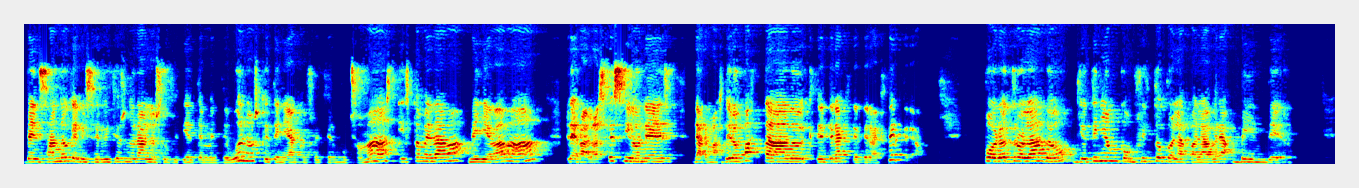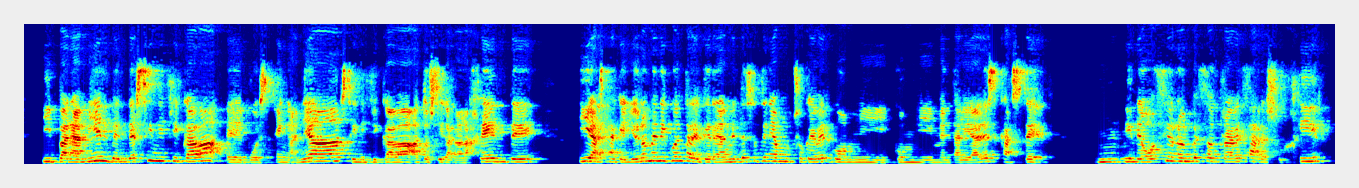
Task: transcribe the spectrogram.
pensando que mis servicios no eran lo suficientemente buenos, que tenía que ofrecer mucho más, y esto me daba, me llevaba a regalar sesiones, dar más de lo pactado, etcétera, etcétera, etcétera. Por otro lado, yo tenía un conflicto con la palabra vender. Y para mí el vender significaba eh, pues engañar, significaba atosigar a la gente. Y hasta que yo no me di cuenta de que realmente eso tenía mucho que ver con mi, con mi mentalidad de escasez, mi negocio no empezó otra vez a resurgir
